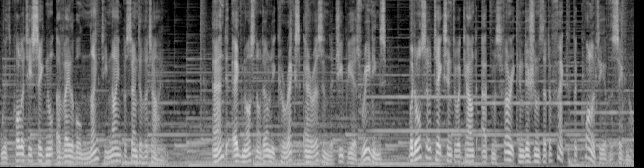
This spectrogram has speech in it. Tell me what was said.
with quality signal available 99% of the time. And EGNOS not only corrects errors in the GPS readings, but also takes into account atmospheric conditions that affect the quality of the signal.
